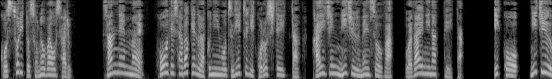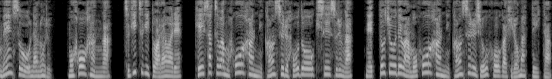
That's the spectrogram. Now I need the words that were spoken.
こっそりとその場を去る。三年前、法で裁けぬ悪人を次々殺していった怪人二十面相が話題になっていた。以降、二十面相を名乗る模倣犯が次々と現れ、警察は模倣犯に関する報道を規制するが、ネット上では模倣犯に関する情報が広まっていた。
